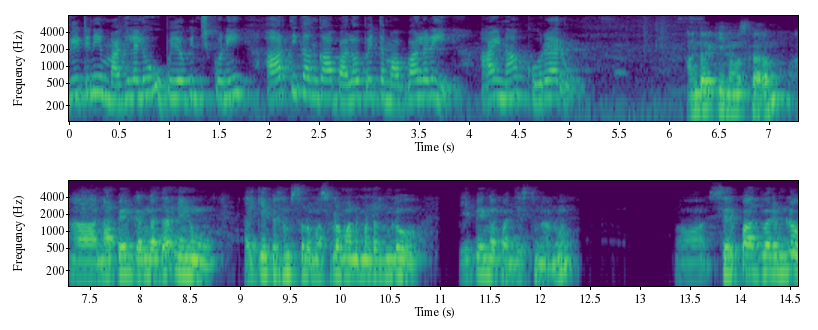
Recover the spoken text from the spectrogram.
వీటిని మహిళలు ఉపయోగించుకొని ఆర్థికంగా బలోపేతం అవ్వాలని ఆయన కోరారు. అందరికీ నమస్కారం. నా పేరు గంగాధర్. నేను ఐకేపీ సంస్థలో మసులమాన మండలంలో ఏపీఎంగా పనిచేస్తున్నాను. సెర్ప్ ఆధ్వర్యంలో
